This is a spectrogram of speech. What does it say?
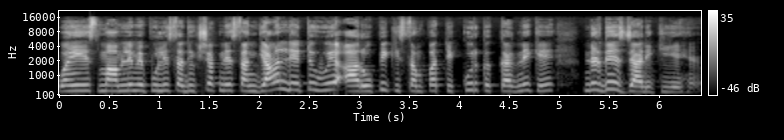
वहीं इस मामले में पुलिस अधीक्षक ने संज्ञान लेते हुए आरोपी की संपत्ति कुर्क करने के निर्देश जारी किए हैं।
